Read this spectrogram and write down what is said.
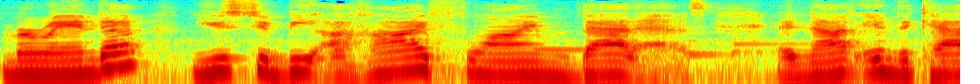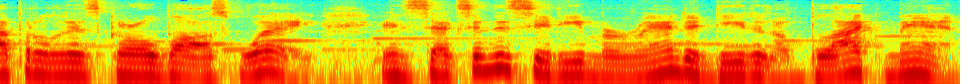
Miranda used to be a high flying badass, and not in the capitalist girl boss way. In Sex in the City, Miranda dated a black man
